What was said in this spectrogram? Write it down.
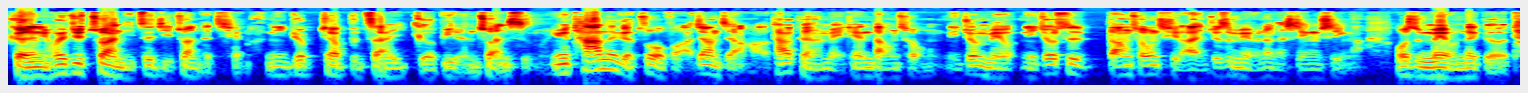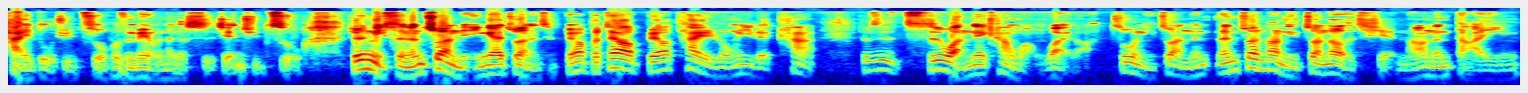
可能你会去赚你自己赚的钱了，你就比较不在意隔壁人赚什么，因为他那个做法这样讲哈，他可能每天当冲，你就没有，你就是当冲起来，你就是没有那个心性啊，或是没有那个态度去做，或者没有那个时间去做，就是你只能赚你应该赚的钱，不要不要不要太容易的看，就是吃碗内看碗外啦，做你赚能能赚到你赚到的钱，然后能打赢。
